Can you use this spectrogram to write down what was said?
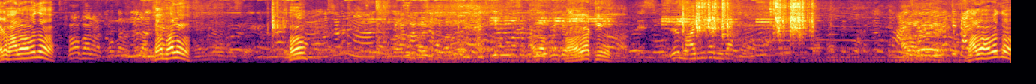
এটা ভালো হবে তো? সব ভালো ও হ্যাঁ ঠিক আছে। ভালো হবে তো?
